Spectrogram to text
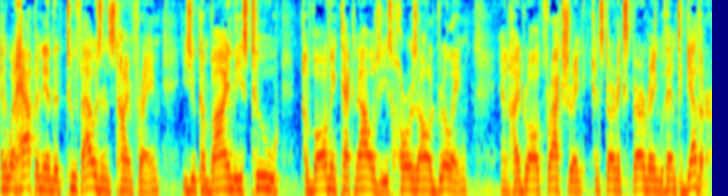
And what happened in the 2000s timeframe is you combine these two evolving technologies, horizontal drilling and hydraulic fracturing, and start experimenting with them together.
